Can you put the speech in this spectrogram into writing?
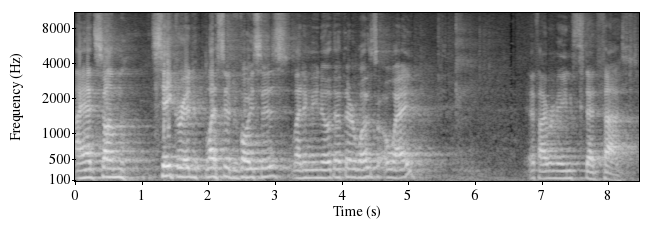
I had some sacred, blessed voices letting me know that there was a way if I remained steadfast.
